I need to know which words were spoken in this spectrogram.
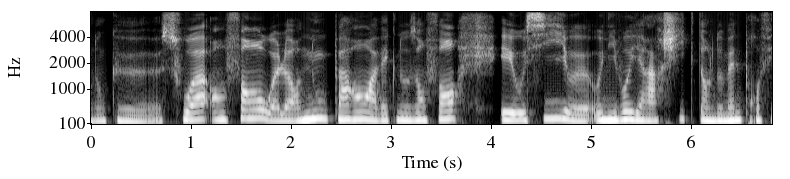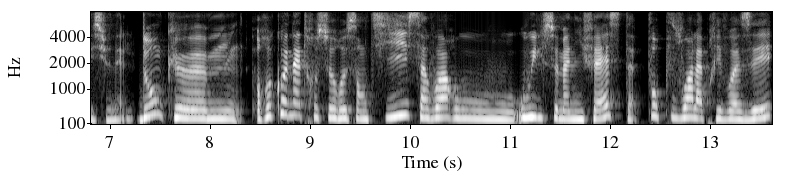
Donc euh, soit enfants ou alors nous, parents, avec nos enfants, et aussi au niveau hiérarchique dans le domaine professionnel. Donc donc, euh, reconnaître ce ressenti, savoir où, il se manifeste pour pouvoir l'apprivoiser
